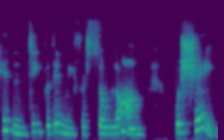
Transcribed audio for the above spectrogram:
hidden deep within me for so long was shame.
